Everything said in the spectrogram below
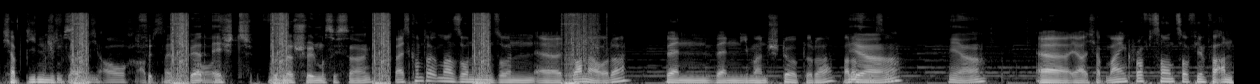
Ich habe die nämlich, glaube ich, auch. Ich finde mein Schwert raus. echt wunderschön, muss ich sagen. Weil es kommt doch immer so ein, so ein äh, Donner, oder? Wenn, wenn jemand stirbt, oder? War das ja, nicht ja. Äh, ja, ich habe Minecraft-Sounds auf jeden Fall an.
